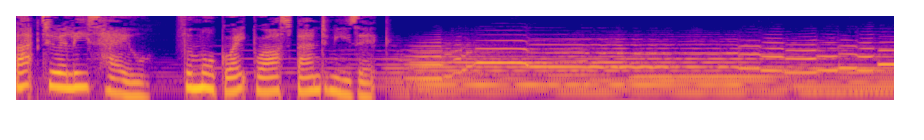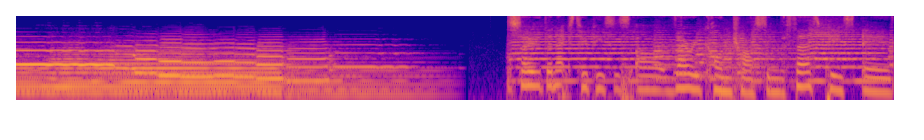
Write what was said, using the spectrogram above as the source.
back to Elise Hale, for more great brass band music. Next two pieces are very contrasting. The first piece is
